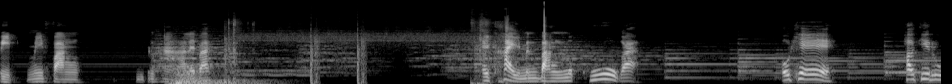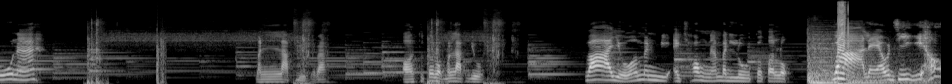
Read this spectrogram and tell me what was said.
ปิดไม่ฟัง มีปัญหาอะไรปะไอ้ไข่มันบังนกฮูกอะโอเค เท่าที่รู้นะ มันหลับอยู่ใช่ปะอ๋อตัวตลกมันหลับอยู่ ว่าอยู่ว่ามันมีไอช่องนั้นมันรูตัวตลก ว่าแล้วทีเดียว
